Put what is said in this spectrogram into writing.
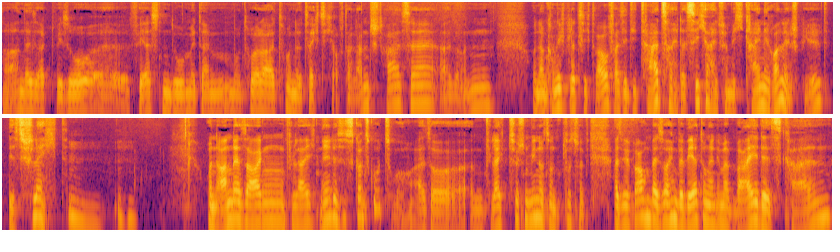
Der andere sagt, wieso äh, fährst du mit deinem Motorrad 160 auf der Landstraße? Also, hm. und dann komme ich plötzlich drauf, also die Tatsache, dass Sicherheit für mich keine Rolle spielt, ist schlecht. Mhm. Mhm. Und andere sagen vielleicht, nee, das ist ganz gut so. Also ähm, vielleicht zwischen Minus und Plus fünf. Also wir brauchen bei solchen Bewertungen immer beide Skalen.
